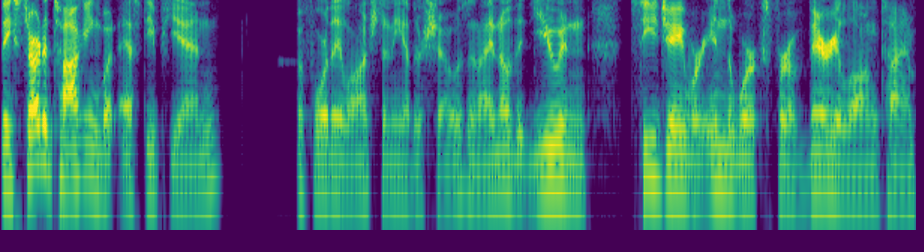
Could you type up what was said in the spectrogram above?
they started talking about SDPN before they launched any other shows, and I know that you and CJ were in the works for a very long time.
